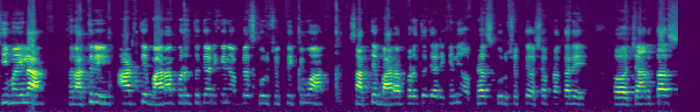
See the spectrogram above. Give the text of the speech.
ती महिला रात्री आठ ते बारा पर्यंत त्या ठिकाणी अभ्यास करू शकते किंवा सात ते बारा पर्यंत त्या ठिकाणी अभ्यास करू शकते. अशा प्रकारे चार तास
